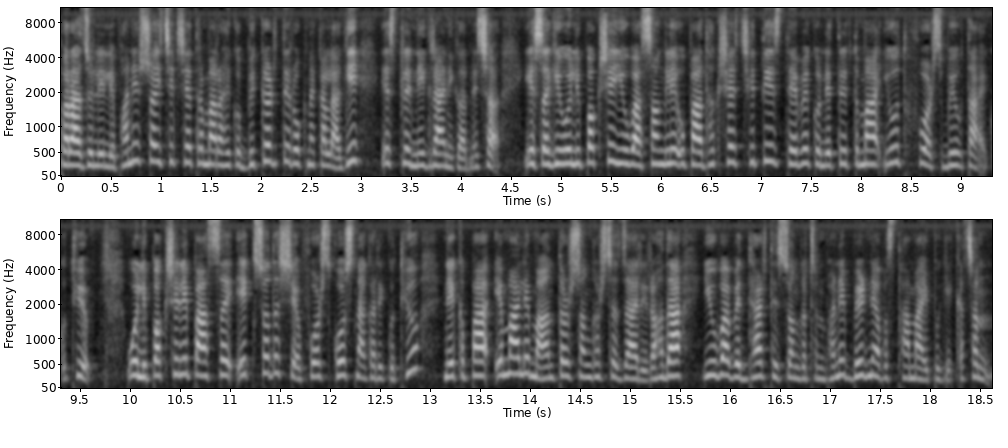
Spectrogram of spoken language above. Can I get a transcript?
पराजुलीले भने शैक्षिक क्षेत्रमा रहेको विकृति रोक्नका लागि यसले निगरानी गर्नेछ। यसअघि ओली पक्ष युवा संघले उपाध्यक्ष क्षितिज थेबेको नेतृत्वमा युथ फोर्स बेउताएको थियो। ओली पक्षले पाँच सय एक सदस्य फोर्स घोषणा गरेको थियो। नेकपा एमालेमा अन्तर सङ्घर्ष जारी रहँदा युवा विद्यार्थी संगठन भने भिड्ने अवस्थामा आइपुगेका छन्।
